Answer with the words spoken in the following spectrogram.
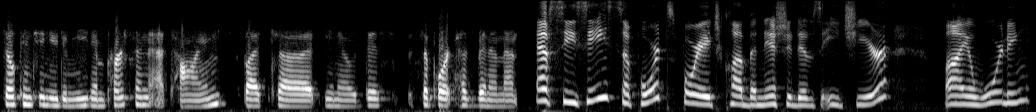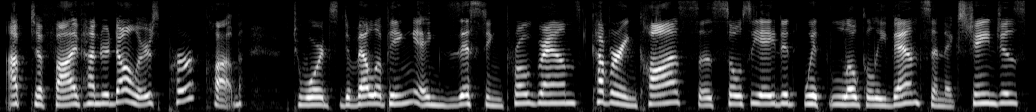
still continue to meet in person at times. But uh, you know this support has been immense. Fcc supports 4-h club initiatives each year by awarding up to $500 per club towards developing existing programs, covering costs associated with local events and exchanges,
